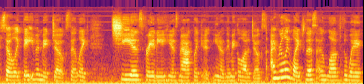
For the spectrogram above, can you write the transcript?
So like they even make jokes that like she is Franny, he is Mac. Like, it, you know, they make a lot of jokes. I really liked this. I loved the way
